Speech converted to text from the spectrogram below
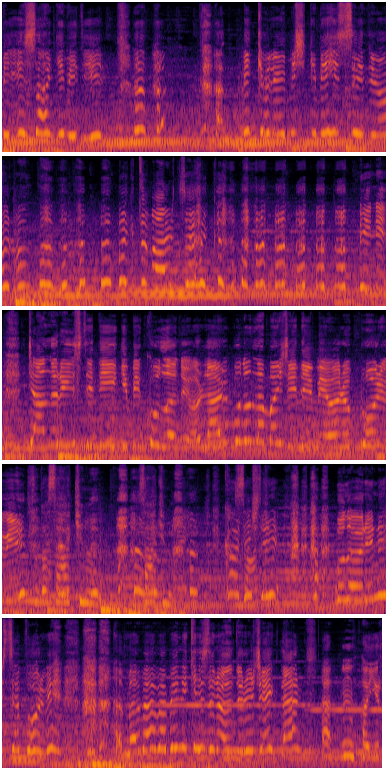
bir insan gibi değil, bir köleymiş gibi hissediyorum. Bıktım artık. Beni canları istediği gibi kullanıyorlar. Bununla baş edemiyorum Purvi. Suda sakin ol. Sakin ol. Kardeşleri bunu öğrenirse Purvi ben, ben, beni kesin öldürecekler. Hayır,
